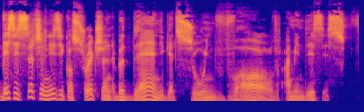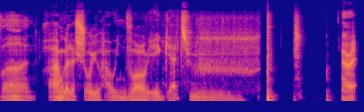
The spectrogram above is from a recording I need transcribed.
This is such an easy construction, but then it gets so involved. I mean, this is fun. I'm gonna show you how involved it gets. All right.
